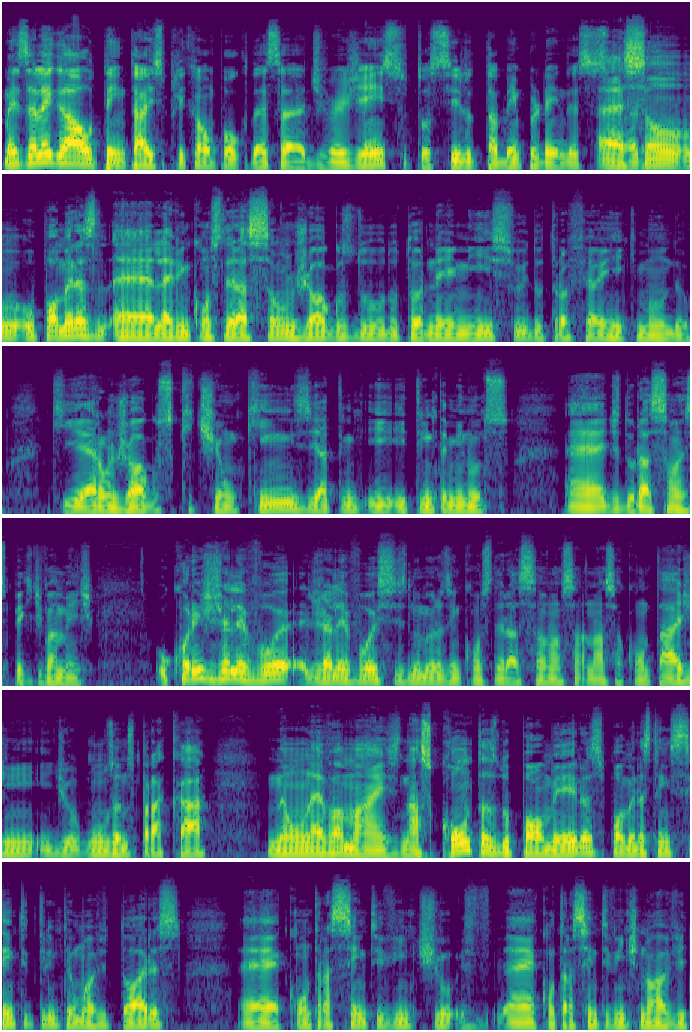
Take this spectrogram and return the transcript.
Mas é legal tentar explicar um pouco dessa divergência. O Tociro tá bem por dentro dessa É, história. são, o- Palmeiras é, leva em consideração jogos do, do torneio início e do troféu Henrique Mundel, que eram jogos que tinham 15 a 30, e, e 30 minutos é, de duração, respectivamente. O Corinthians já levou, já levou esses números em consideração na sua contagem e de alguns anos para cá não leva mais. Nas contas do Palmeiras, o Palmeiras tem 131 vitórias é, contra, 120, é, contra 129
